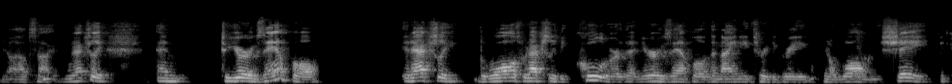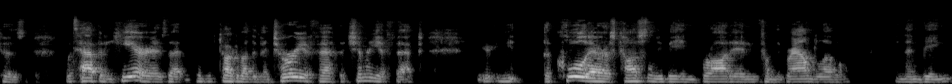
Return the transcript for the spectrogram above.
you know, outside. We actually, and to your example, it actually the walls would actually be cooler than your example of the 93 degree you know wall in the shade because what's happening here is that we talked about the Venturi effect, the chimney effect. You, you, the cool air is constantly being brought in from the ground level and then being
